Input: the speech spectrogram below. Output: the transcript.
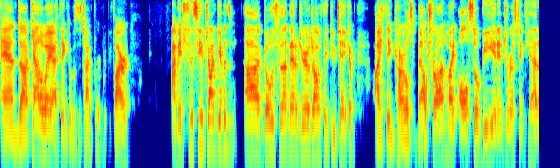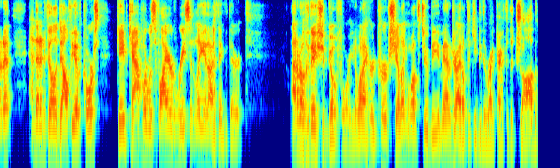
And uh, Callaway, I think it was the time for him to be fired. I'm interested to see if John Gibbons uh, goes for that managerial job. If they do take him, I think Carlos Beltran might also be an interesting candidate. And then in Philadelphia, of course, Gabe Kapler was fired recently, and I think they're. I don't know who they should go for. You know what? I heard Curt Schilling wants to be a manager. I don't think he'd be the right guy for the job,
